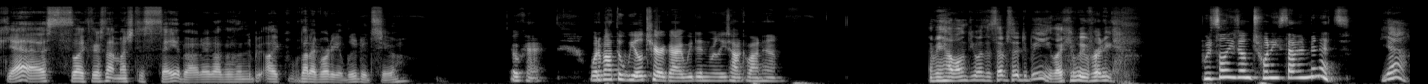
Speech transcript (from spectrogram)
guess like there's not much to say about it other than like that I've already alluded to. Okay. What about the wheelchair guy? We didn't really talk about him. I mean, how long do you want this episode to be? Like we've already, But it's only done 27 minutes. yeah.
